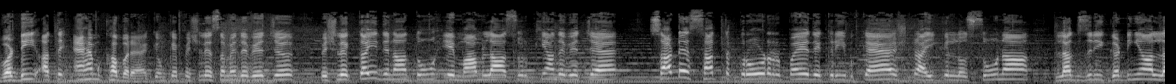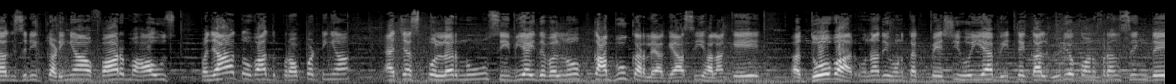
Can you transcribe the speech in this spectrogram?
ਵੱਡੀ ਅਤੇ ਅਹਿਮ ਖਬਰ ਹੈ, ਕਿਉਂਕਿ ਪਿਛਲੇ ਸਮੇਂ ਦੇ ਵਿੱਚ, ਪਿਛਲੇ ਕਈ ਦਿਨਾਂ ਤੋਂ ਇਹ ਮਾਮਲਾ ਸੁਰਖੀਆਂ ਦੇ ਵਿੱਚ ਹੈ। 7.5 ਕਰੋੜ ਰੁਪਏ ਦੇ ਕਰੀਬ ਕੈਸ਼ 2.5 ਕਿਲੋ ਸੋਨਾ, ਲਗਜ਼ਰੀ ਗੱਡੀਆਂ, ਲਗਜ਼ਰੀ ਘੜੀਆਂ, ਫਾਰਮ ਹਾਊਸ 50 ਤੋਂ ਵੱਧ ਪ੍ਰਾਪਰਟੀਆਂ ਐਚਐਸ ਭੁੱਲਰ ਨੂੰ ਸੀਬੀਆਈ ਦੇ ਵੱਲੋਂ ਕਾਬੂ ਕਰ ਲਿਆ ਗਿਆ ਸੀ। ਹਾਲਾਂਕਿ ਦੋ ਵਾਰ ਉਹਨਾਂ ਦੀ ਹੁਣ ਤੱਕ ਪੇਸ਼ੀ ਹੋਈ ਹੈ। ਬੀਤੇ ਕੱਲ ਵੀਡੀਓ ਕਾਨਫਰੰਸਿੰਗ ਦੇ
